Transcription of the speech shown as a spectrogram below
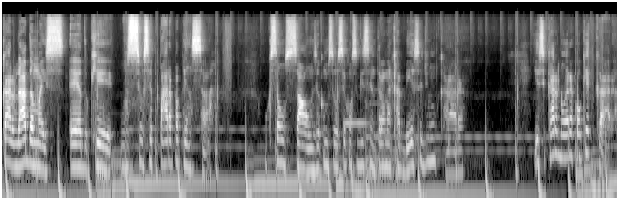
cara, nada mais é do que se você para para pensar o que são os Salmos. É como se você conseguisse entrar na cabeça de um cara. E esse cara não era qualquer cara.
